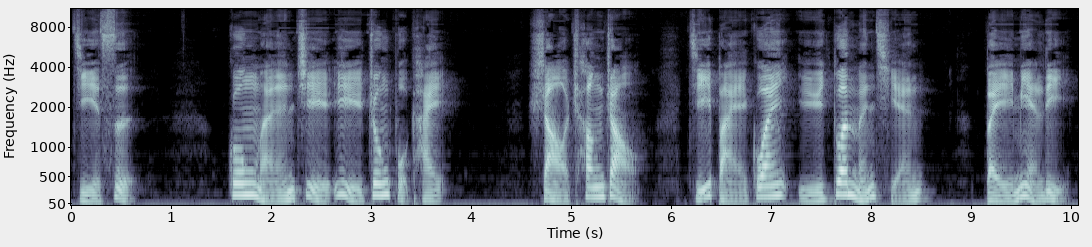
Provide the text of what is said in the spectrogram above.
己巳，宫门至日中不开。少称诏，及百官于端门前北面立。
